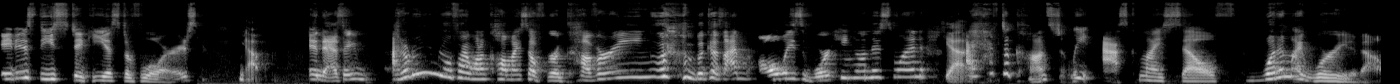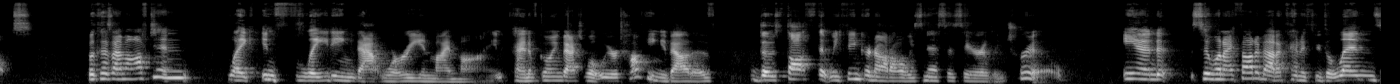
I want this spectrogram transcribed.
it is the stickiest of floors. Yeah. and as a I don't even know if I want to call myself recovering because I'm always working on this one. Yeah. I have to constantly ask myself, what am I worried about? Because I'm often like inflating that worry in my mind, kind of going back to what we were talking about of those thoughts that we think are not always necessarily true. And so when I thought about it kind of through the lens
